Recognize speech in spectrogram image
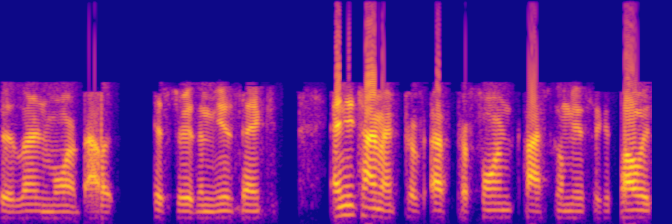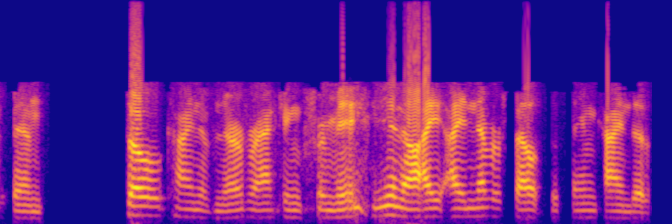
to learn more about history of the music anytime I've, per- I've performed classical music, it's always been so kind of nerve wracking for me. You know, I I never felt the same kind of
